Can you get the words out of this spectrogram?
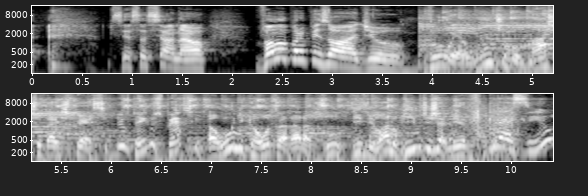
Sensacional. Vamos para o episódio. Blue é o último macho da espécie. Eu tenho espécie? A única outra arara azul vive lá no Rio de Janeiro. Brasil?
